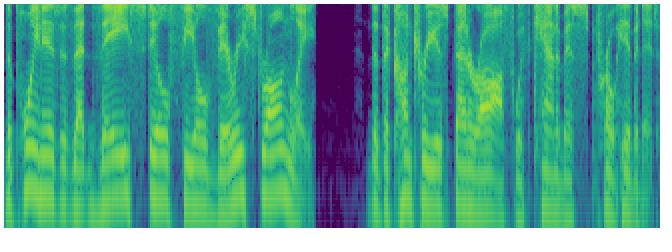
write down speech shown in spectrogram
The point is, is that they still feel very strongly that the country is better off with cannabis prohibited.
